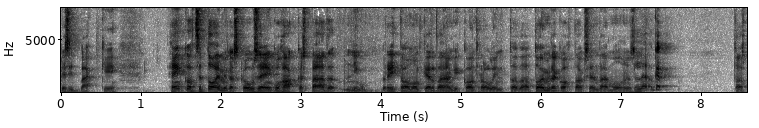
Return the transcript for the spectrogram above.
ja sitten backiin. Henkko se toimi, koska usein kun hakkas päätä niin kuin riittävän monta kertaa johonkin kontrollin tota, toimintakohtaukseen tai muuhun, niin silleen, okei, okay, taas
